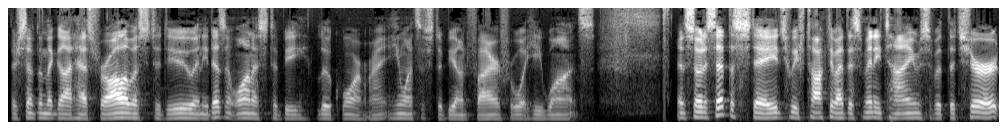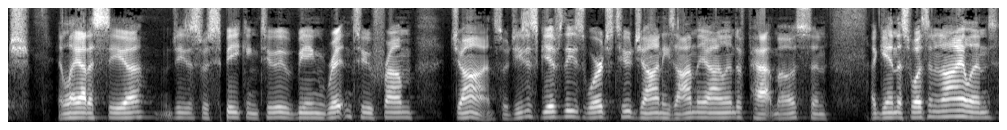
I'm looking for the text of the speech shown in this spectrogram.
There's something that God has for all of us to do, and He doesn't want us to be lukewarm, right? He wants us to be on fire for what He wants. And so, to set the stage, we've talked about this many times, but the church in Laodicea, Jesus was speaking to, being written to from John. So, Jesus gives these words to John. He's on the island of Patmos, and again, this wasn't an island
